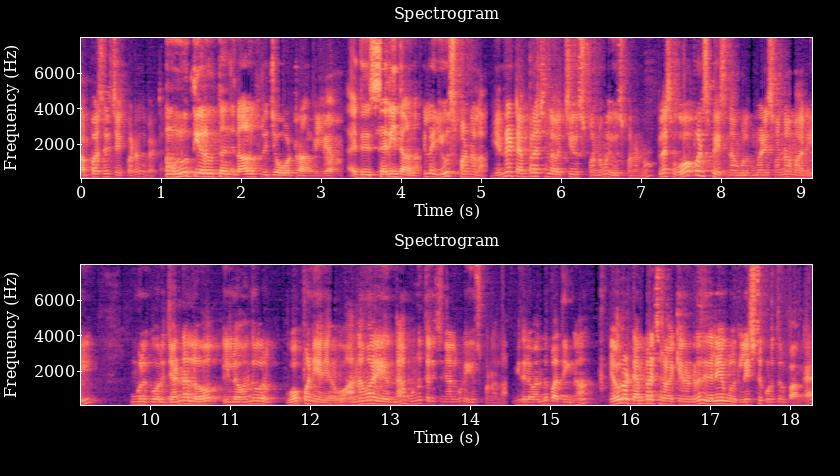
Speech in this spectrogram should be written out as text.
கம்பல்சரி செக் பண்றது பெட்டர் முந்நூற்றி அறுபத்தஞ்சு நாள் ஃப்ரிட்ஜை ஓட்டுறாங்க இல்லையா? இது சரிதானா? இல்ல யூஸ் பண்ணலாம். என்ன டெம்பரேச்சர்ல வச்சு யூஸ் பண்ணணுமோ யூஸ் பண்ணணும். ப்ளஸ் ஓப்பன் ஸ்பேஸ் நான் உங்களுக்கு முன்னாடி சொன்ன மாதிரி உங்களுக்கு ஒரு ஜன்னலோ இல்ல வந்து ஒரு ஓப்பன் ஏரியாவோ அந்த மாதிரி இருந்தா முன்னூத்தரிச்சு நாள் கூட யூஸ் பண்ணலாம். இதுல வந்து பாத்தீங்கன்னா எவ்வளவு டெம்பரேச்சர் வைக்கணுன்றது இதுலயே உங்களுக்கு லிஸ்ட் கொடுத்துருப்பாங்க.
